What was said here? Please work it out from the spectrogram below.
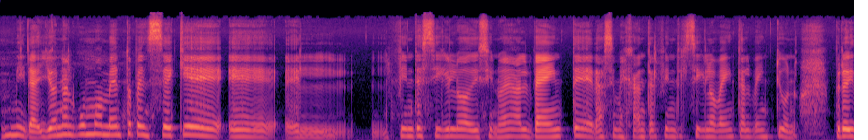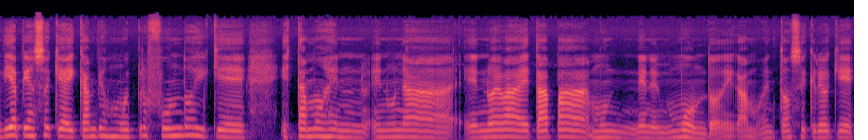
Mira, yo en algún momento pensé que eh, el, fin del siglo XIX al XX era semejante al fin del siglo XX al XXI, pero hoy día pienso que hay cambios muy profundos y que estamos en, en una nueva etapa en el mundo, digamos. Entonces creo que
